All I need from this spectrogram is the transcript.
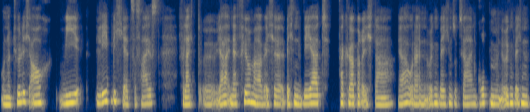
Und natürlich auch, wie lebe ich jetzt? Das heißt, vielleicht äh, ja in der Firma, welche, welchen Wert verkörpere ich da, ja, oder in irgendwelchen sozialen Gruppen, in irgendwelchen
